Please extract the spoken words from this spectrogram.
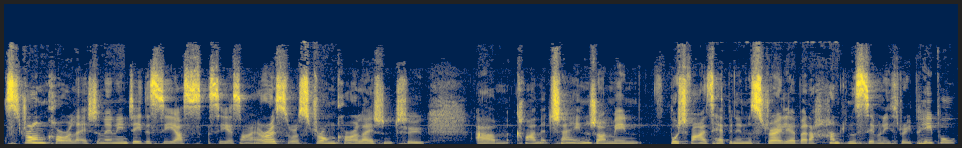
strong correlation, and indeed the CS, CSIRO saw a strong correlation to um, climate change. I mean, bushfires happen in Australia, but 173 people.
